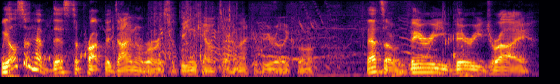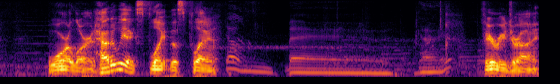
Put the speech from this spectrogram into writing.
We also have this to proc the Dino Roars for bean counter, and that could be really cool. That's a very, very dry Warlord. How do we exploit this play? Very dry.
